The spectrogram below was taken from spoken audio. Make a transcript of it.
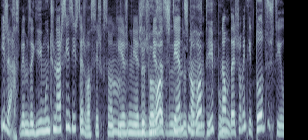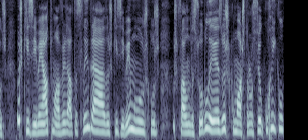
E já recebemos aqui muitos narcisistas, vocês que são aqui as minhas, de as minhas todo- assistentes, de- de não, todo me- tipo. não me deixam mentir, todos os estilos. Os que exibem automóveis de alta cilindrada, os que exibem músculos, os que falam da sua beleza, os que mostram o seu currículo,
